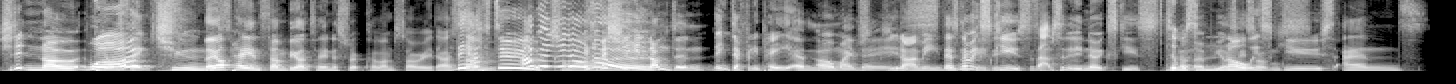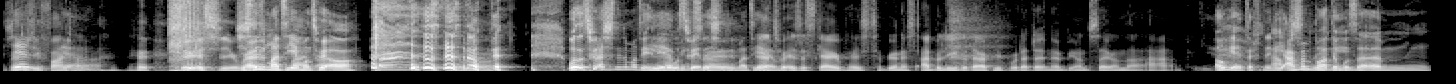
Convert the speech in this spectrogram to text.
she didn't know What? Beyonce tunes. They are playing some Beyonce in the strip club. I'm sorry. There are They some, have to. How could you Come not on. Especially in London, they definitely play. Um, Oh my days. You know what I mean? There's They no definitely do. excuse. There's absolutely no excuse. There was no songs. excuse, and Where yeah, did you find yeah. her? Who is she? She Where in my DM on? Twitter. was it Twitter? She slid in my DM. Yeah, it was Twitter. She so. slid in my DM. Yeah, Twitter's a scary place to be honest. I believe that there are people that don't know Beyonce on that app. Oh yeah, definitely. I remember there was a um,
